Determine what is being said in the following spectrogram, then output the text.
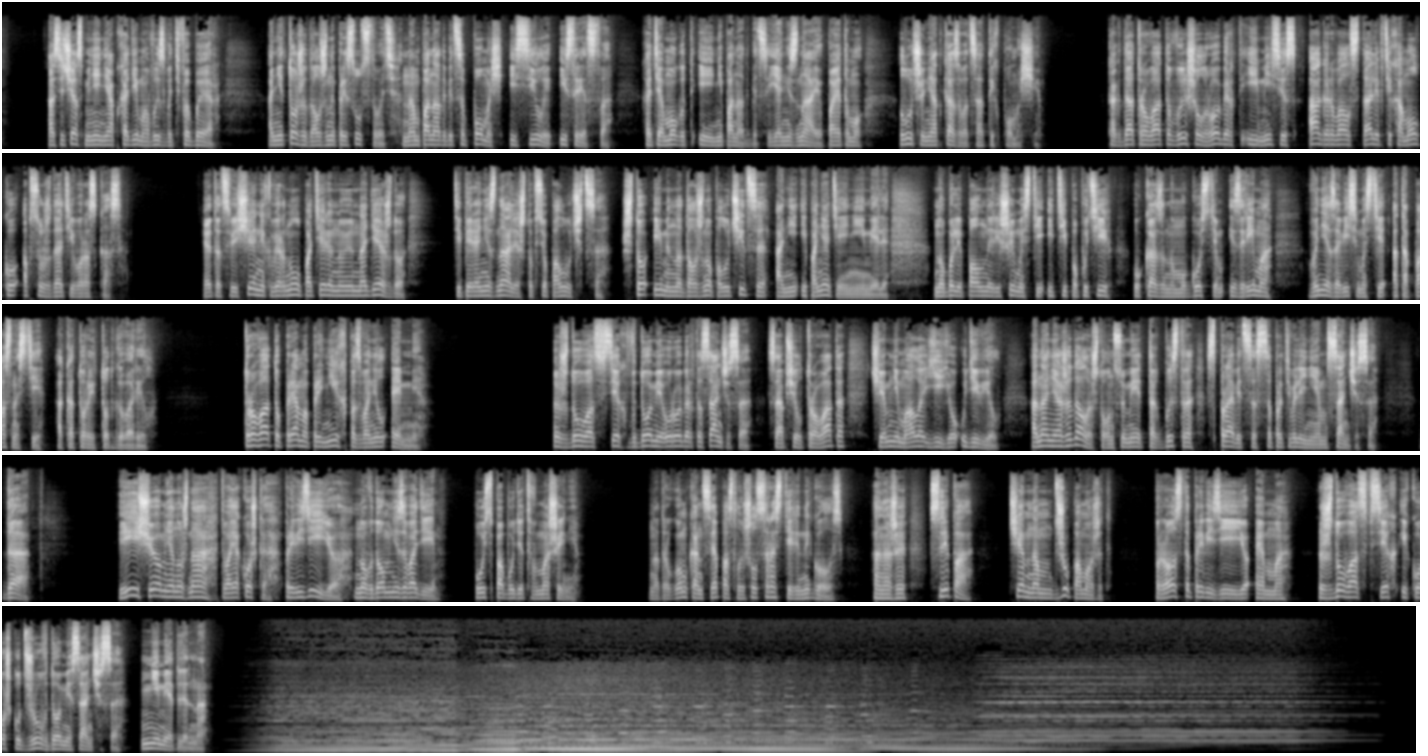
«А сейчас мне необходимо вызвать ФБР. Они тоже должны присутствовать. Нам понадобится помощь и силы, и средства. Хотя могут и не понадобиться, я не знаю, поэтому...» лучше не отказываться от их помощи. Когда Тровато вышел, Роберт и миссис Агарвал стали втихомолку обсуждать его рассказ. Этот священник вернул потерянную надежду. Теперь они знали, что все получится. Что именно должно получиться, они и понятия не имели, но были полны решимости идти по пути, указанному гостем из Рима, вне зависимости от опасности, о которой тот говорил. Тровато прямо при них позвонил Эмми. «Жду вас всех в доме у Роберта Санчеса», — сообщил Тровато, чем немало ее удивил. Она не ожидала, что он сумеет так быстро справиться с сопротивлением Санчеса. «Да. И еще мне нужна твоя кошка. Привези ее, но в дом не заводи. Пусть побудет в машине». На другом конце послышался растерянный голос. «Она же слепа». Чем нам Джу поможет? Просто привези ее, Эмма. Жду вас всех и кошку Джу в доме Санчеса. Немедленно.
